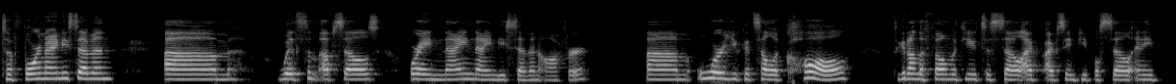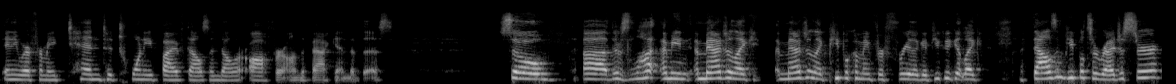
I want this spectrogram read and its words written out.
to 497 um with some upsells or a 997 offer um, or you could sell a call to get on the phone with you to sell. I've, I've seen people sell any anywhere from a ten to twenty five thousand dollar offer on the back end of this. So uh, there's a lot. I mean, imagine like imagine like people coming for free. Like if you could get like a thousand people to register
